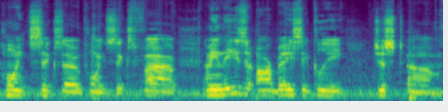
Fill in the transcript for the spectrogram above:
0.60, 0.65. I mean, these are basically just um,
